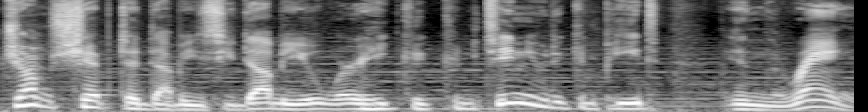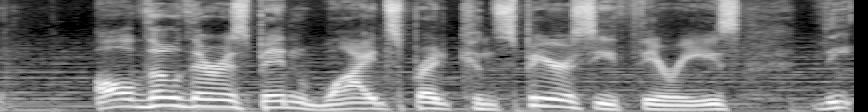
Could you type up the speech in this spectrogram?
jump ship to WCW where he could continue to compete in the ring. Although there has been widespread conspiracy theories, the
